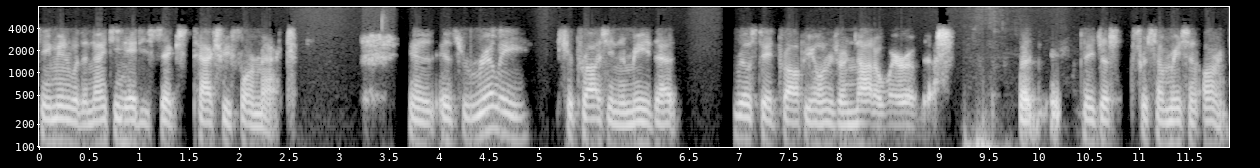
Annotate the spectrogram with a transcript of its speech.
Came in with the 1986 Tax Reform Act, and it's really surprising to me that real estate property owners are not aware of this, but they just, for some reason, aren't.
